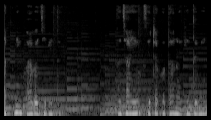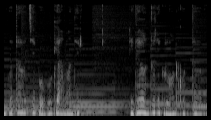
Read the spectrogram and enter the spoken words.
আত্মিকভাবে জীবিত। তো যাই হোক, সেটা কথা নয়, কিন্তু মেন কথা হচ্ছে প্রভুকে আমাদের হৃদয় অন্তরে গ্রহণ করতে হবে,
